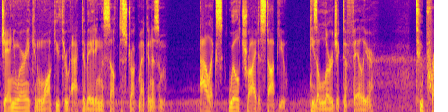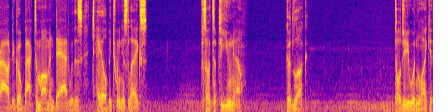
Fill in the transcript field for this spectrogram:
January can walk you through activating the self-destruct mechanism. Alex will try to stop you. He's allergic to failure too proud to go back to mom and dad with his tail between his legs. So it's up to you now. Good luck. Told you you wouldn't like it.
